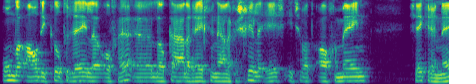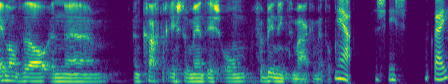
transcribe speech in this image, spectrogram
onder al die culturele of lokale, regionale verschillen is. Iets wat algemeen, zeker in Nederland, wel een, een krachtig instrument is om verbinding te maken met elkaar. Ja, precies. Oké.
